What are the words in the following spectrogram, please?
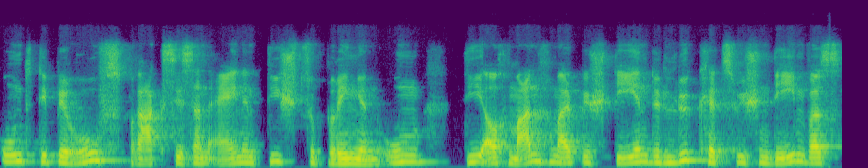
und die Berufspraxis an einen Tisch zu bringen, um die auch manchmal bestehende Lücke zwischen dem, was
